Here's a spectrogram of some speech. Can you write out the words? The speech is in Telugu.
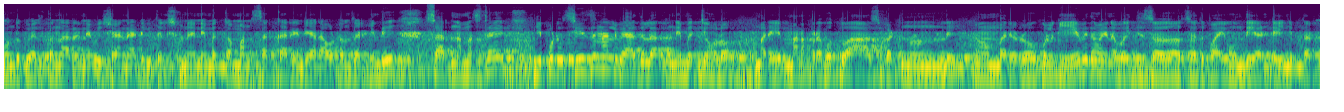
ముందుకు వెళ్తున్నారనే విషయాన్ని అడిగి తెలుసుకునే నిమిత్తం మన సర్కార్ ఇండియా రావడం జరిగింది. సార్ నమస్తే. ఇప్పుడు సీజనల్ వ్యాధుల నిమిత్తంలో మరి మన ప్రభుత్వ హాస్పిటల్ నుండి మరి రోగులకు ఏ విధమైన వైద్య సదుపాయం ఉంది అంటే ఏం చెప్తారు?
